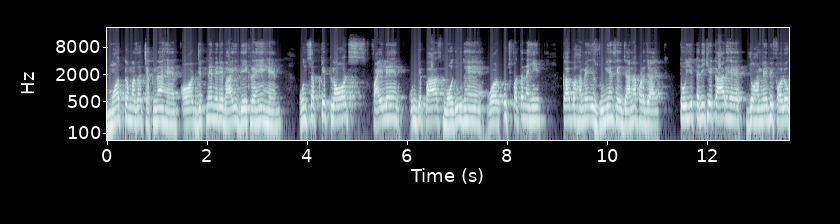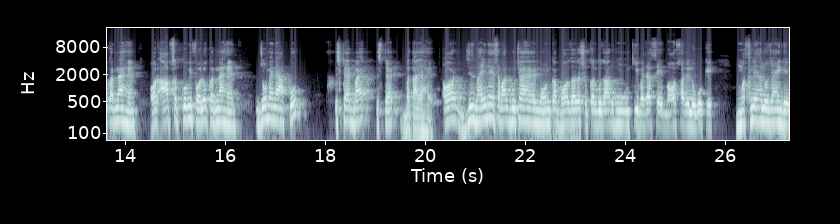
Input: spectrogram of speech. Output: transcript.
मौत का मज़ा चखना है। और जितने मेरे भाई देख रहे हैं, उन सब के प्लॉट्स, फाइलें उनके पास मौजूद हैं और कुछ पता नहीं कब हमें इस दुनिया से जाना पड़ जाए। तो ये तरीक़ेकार है जो हमें भी फॉलो करना है। और आप सबको भी फॉलो करना है, जो मैंने आपको स्टेप बाय स्टेप बताया है। और जिस भाई ने सवाल पूछा है, मैं उनका बहुत ज़्यादा शुक्रगुजार हूँ, उनकी वजह से बहुत सारे लोगों के मसले हल हो जाएँगे।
